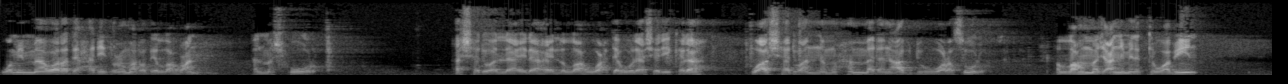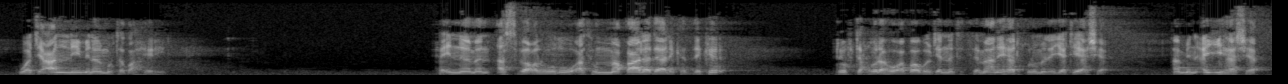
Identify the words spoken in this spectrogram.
ومما ورد حديث عمر رضي الله عنه المشهور أشهد أن لا إله إلا الله وحده لا شريك له وأشهد أن محمدا عبده ورسوله. اللهم اجعلني من التوابين واجعلني من المتطهرين. فإن من أسبغ الوضوء ثم قال ذلك الذكر تفتح له أبواب الجنة الثمانية يدخل من أيتها شاء أم من أيها شاء.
